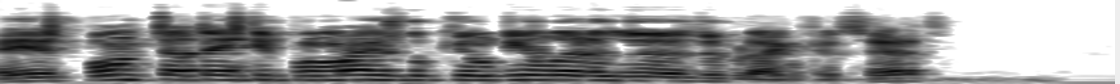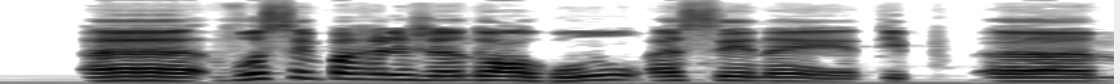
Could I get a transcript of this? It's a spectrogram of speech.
a este ponto já tens tipo mais do que um dealer de, de branca, certo? Uh, vou sempre arranjando algum. A cena é tipo. um,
